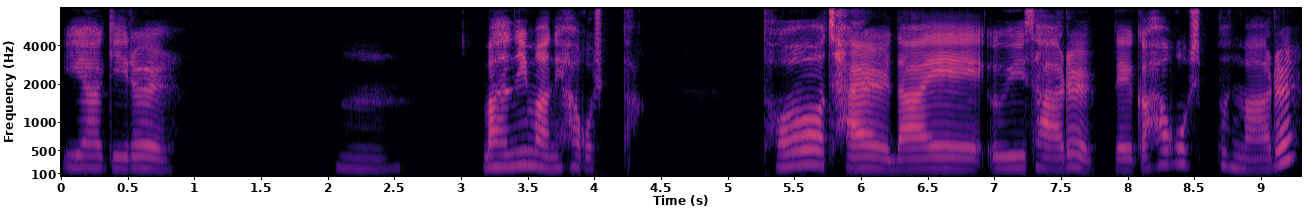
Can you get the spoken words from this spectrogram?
이야기를, 음, 많이 많이 하고 싶다. 더 잘 나의 의사를, 내가 하고 싶은 말을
